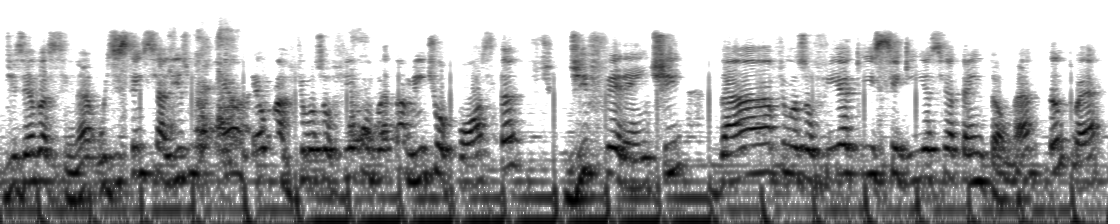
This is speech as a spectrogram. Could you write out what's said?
dizendo assim, né? O existencialismo é, é, uma filosofia completamente oposta, diferente da filosofia que seguia-se até então, né? Tanto é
